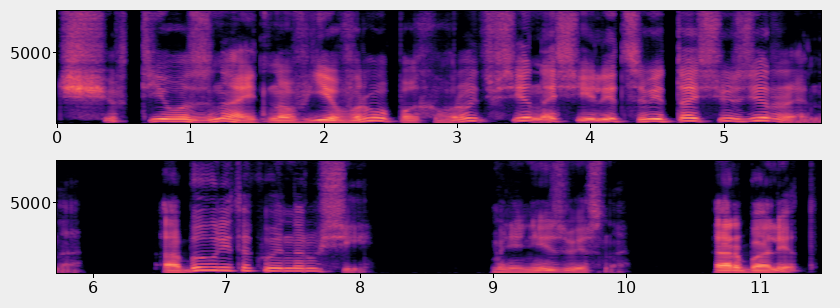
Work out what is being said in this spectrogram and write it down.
Черт его знает, но в Европах вроде все носили цвета сюзерена. А был ли такое на Руси? Мне неизвестно. Арбалет?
